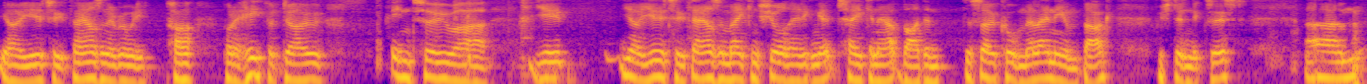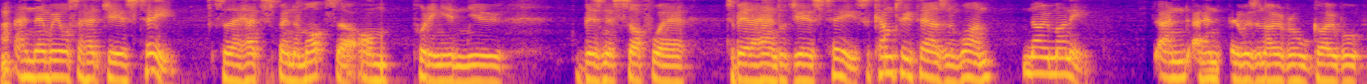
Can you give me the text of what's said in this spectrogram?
you know, year 2000. Everybody put a heap of dough into uh, year, you know, year 2000, making sure they didn't get taken out by the, the so-called millennium bug, which didn't exist. Um, and then we also had GST, so they had to spend a mozza on putting in new business software to be able to handle GST. So come 2001, no money. And, and there was an overall global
